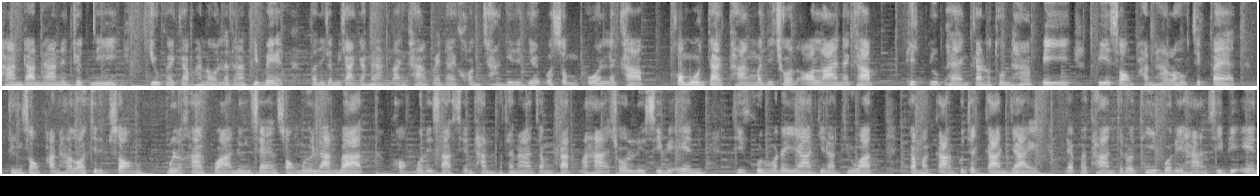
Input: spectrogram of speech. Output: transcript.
คารด้านหน้าในจุดนี้ อยู่ใกล้กับถนนรัตนาธิเบศตอนนี้ก็มีการกั้นผนังด้านข้างไปได้ค่อนข้างที่จะเยอะพอสมควรแล้วครับ ข้อมูลจากทางมติชนออนไลน์นะครับพลิกดูแผนการลงทุน 5 ปี ปี 2568 ถึง 2572 มูลค่ากว่า 120,000 ล้านบาท ของบริษัทเซนทรัลพัฒนาจำกัดมหาชนหรือ CPN ที่คุณวรยาจิรัติวัฒน์กรรมการผู้จัดการใหญ่ และประธานเจ้าหน้าที่บริหาร CPN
